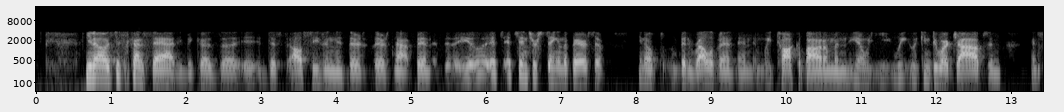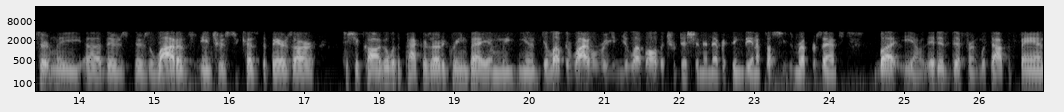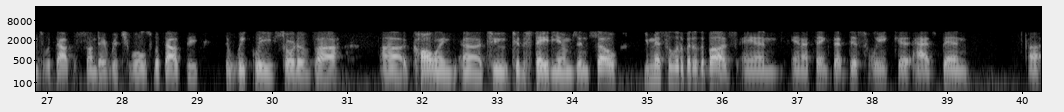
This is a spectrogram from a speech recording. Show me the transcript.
You know, it's just kind of sad because uh, it just all season there's there's not been. It's it's interesting, and the Bears have you know been relevant, and, we talk about them, and you know we we can do our jobs, and and certainly uh, there's there's a lot of interest because the Bears are to Chicago, what the Packers are to Green Bay, and we you know you love the rivalry and you love all the tradition and everything the NFL season represents, but you know it is different without the fans, without the Sunday rituals, without the weekly sort of uh, uh, calling uh, to to the stadiums, and so you miss a little bit of the buzz. And and I think that this week has been. Uh,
